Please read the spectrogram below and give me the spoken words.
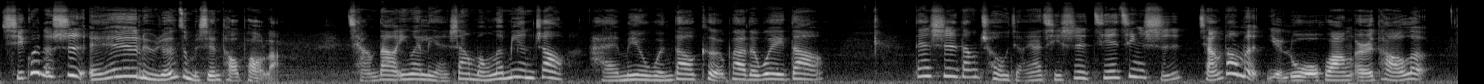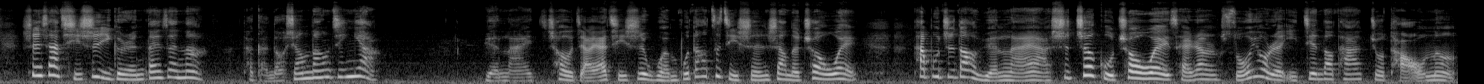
奇怪的是，哎，旅人怎么先逃跑了？强盗因为脸上蒙了面罩。还没有闻到可怕的味道，但是当臭脚丫骑士接近时，强盗们也落荒而逃了，剩下骑士一个人待在那。他感到相当惊讶，原来臭脚丫骑士闻不到自己身上的臭味，他不知道原来啊是这股臭味才让所有人一见到他就逃呢。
